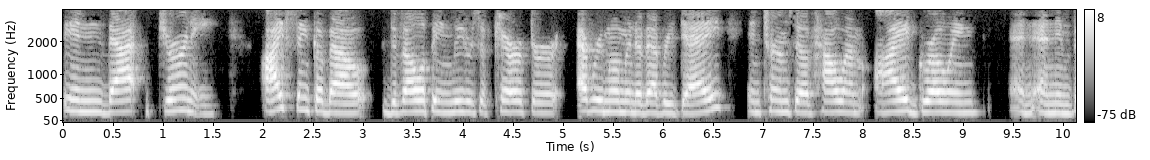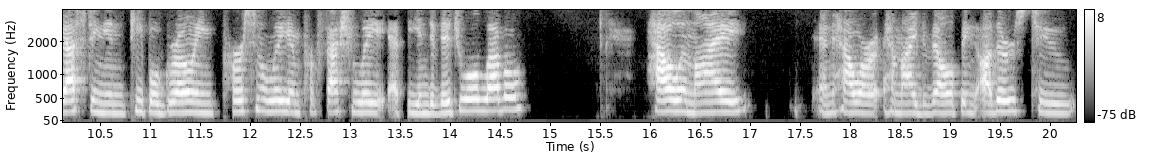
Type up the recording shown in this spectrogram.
in that journey, I think about developing leaders of character every moment of every day in terms of how am I growing and, and investing in people growing personally and professionally at the individual level. How am I and how are, am I developing others to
